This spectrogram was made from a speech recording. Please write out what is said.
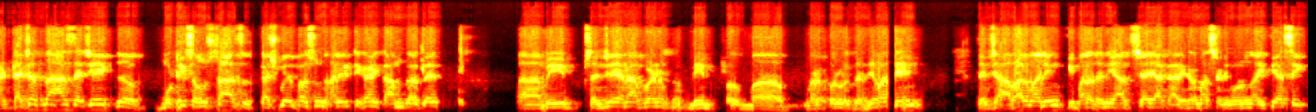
आणि त्याच्यातनं आज त्याची एक मोठी संस्था आज काश्मीरपासून अनेक ठिकाणी काम करते मी संजय यांना पण मी मनपूर्वक धन्यवाद देईन. त्यांचे आभार मानेन की मला त्यांनी आजच्या या कार्यक्रमासाठी म्हणून ऐतिहासिक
